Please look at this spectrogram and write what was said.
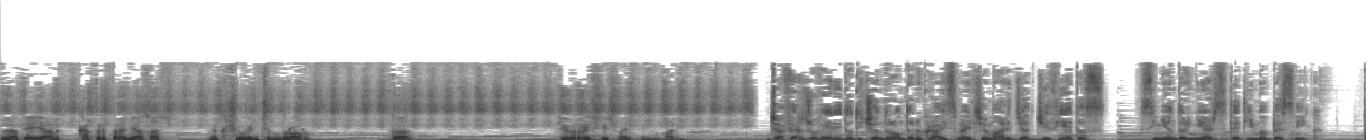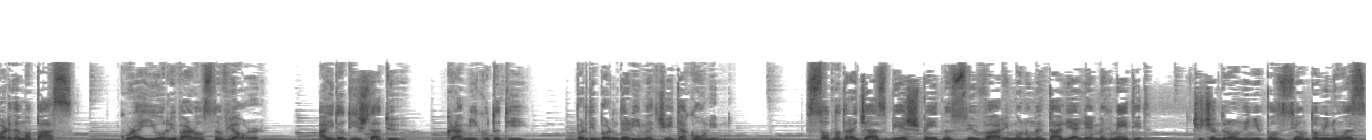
dhe atje janë katër tragjasas në këshillin qëndror të qeverisë Ismail Qemalit. Xhafer Xhuveli do t'i qëndronte në krah Ismail Qemalit gjatë gjithë jetës, si një ndër njerëzit e tij më besnikë, por edhe më pas, kur ai u rivarros në Vlorë. Ai do të ishte aty, krah mikut të tij, për t'i bërë nderimet që i takonin. Sot në Tragjas bie shpejt në sy varri monumental i Alem Mehmetit, që qëndron në një pozicion dominues,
